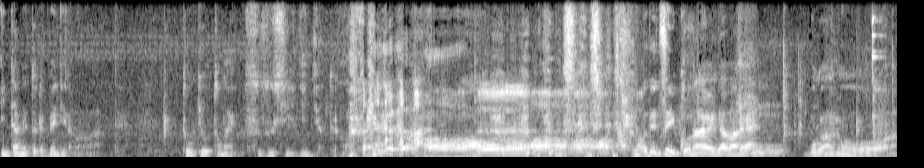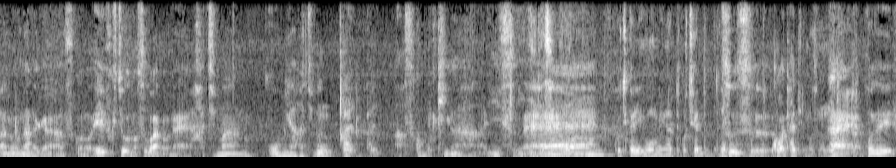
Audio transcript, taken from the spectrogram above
インターネットで便利なものが東京都内の涼しい神社っていうのがあで ついこの間はね、僕はあのあのなんだっけなあそこの永福町のそばのね八幡大宮八幡、はいはい。あそこも木がいいっすね。いいですね。こっち側に多めがあってこっち側にねそうです。ここが入ってきますもんね、はい、これで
